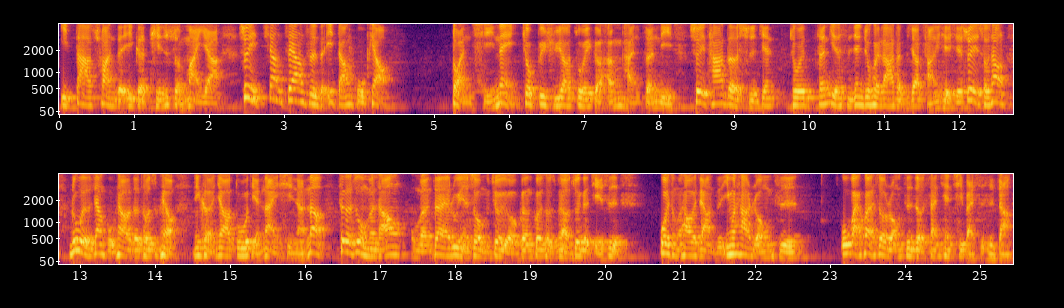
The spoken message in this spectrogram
一大串的一个停损卖压。所以像这样子的一档股票。短期内就必须要做一个横盘整理，所以它的时间就会整理的时间就会拉的比较长一些些。所以手上如果有这样股票的投资朋友，你可能要多点耐心啊。那这个是我们常常我们在录影的时候，我们就有跟各位投资朋友做一个解释，为什么它会这样子？因为它的融资五百块的时候融资只有三千七百四十张，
